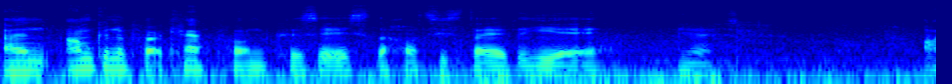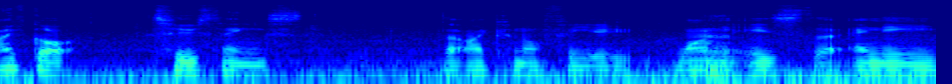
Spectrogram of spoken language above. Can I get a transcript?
and I'm going to put a cap on because it is the hottest day of the year. Yes. I've got two things that I can offer you. One Yeah. is that any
